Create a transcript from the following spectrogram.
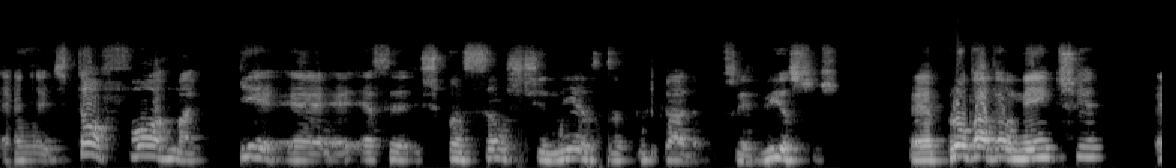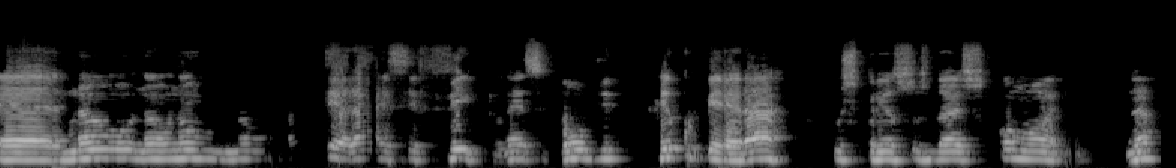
é de tal forma que é, essa expansão chinesa aplicada por serviços é, provavelmente é, não, não, não, não terá esse efeito, né, esse tom de recuperar os preços das commodities. Né?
